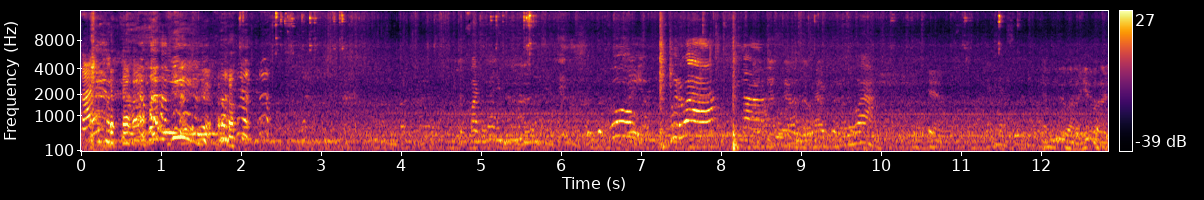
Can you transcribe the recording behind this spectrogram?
काय वा. ही बरं.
